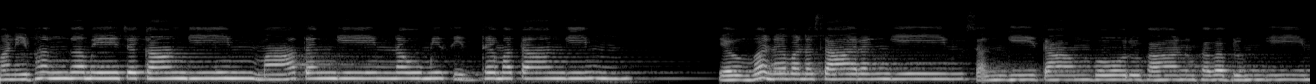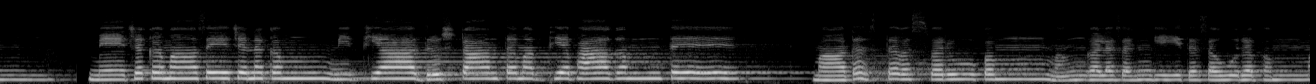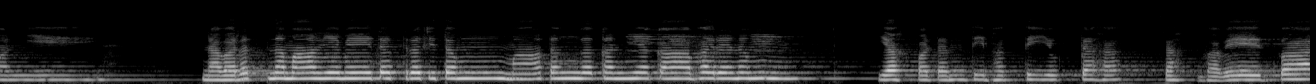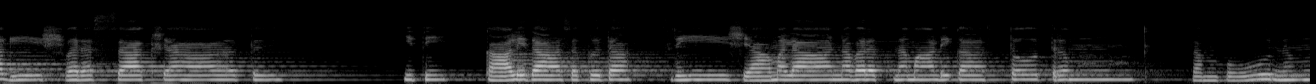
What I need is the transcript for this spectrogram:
मणिभङ्गमे च काङ्गीं मातङ्गीं नौमि सिद्धमताङ्गीं यौवनवनसारङ्गीं सङ्गीताम्बोरुहानुभवभृङ्गीं मेचकमासेचनकं मिथ्यादृष्टान्तमध्यभागं ते मातस्तव स्वरूपं मङ्गलसङ्गीतसौरभं मन्ये नवरत्नमाल्यमेतत्रचितं मातङ्गकन्यकाभरणं यः पठन्ति भक्तियुक्तः सः भवेद्वागीश्वरः साक्षात्। इति कालिदासकृत श्रीश्यामला नवरत्नमालिकास्तोत्रं सम्पूर्णम्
